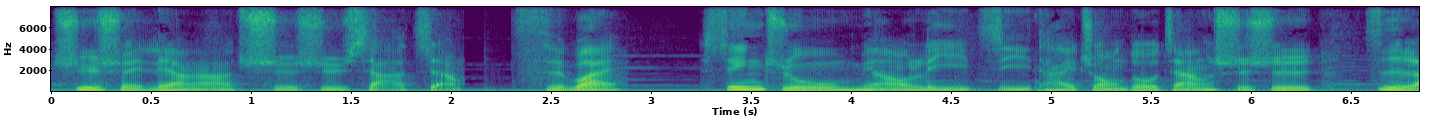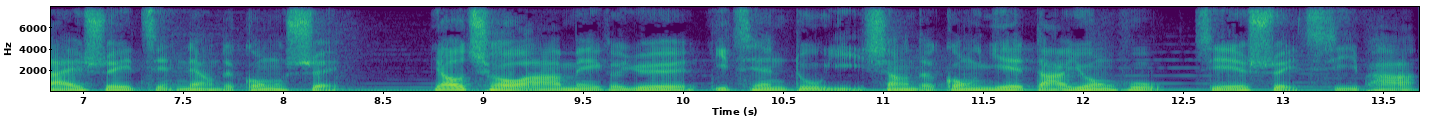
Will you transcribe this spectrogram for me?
蓄水量啊持续下降。此外，新竹、苗栗及台中都将实施自来水减量的供水，要求啊每个月一千度以上的工业大用户节水七趴。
